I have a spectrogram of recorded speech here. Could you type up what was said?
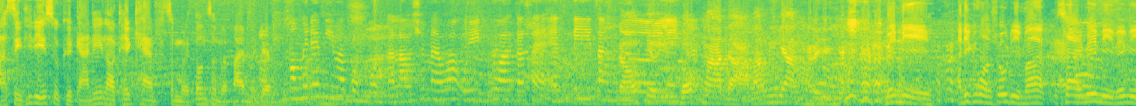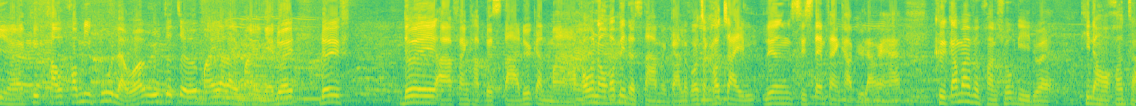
าสิ่งที่ดีที่สุดคือการที่เราเทคแคร์เสมอต้นเสมอปลายเหมือนเดิม เขาไม่ได้มีมาบ่นๆกับเราใช่ไหมว่า อุ๊ยกลัวกระแสแอนตี้จังเลน้องเกี่ยวยอะไรอินเงี้บ็อกซ์ยมาด่าบ้างหรือยังอะไรอย่างเงี้ยไม่มี อันนี้คือความโชคดีมาก ใช่ไม่มีไม่มีฮะ คือเขาเขามีพูดแหละว่าเอ้ยจะเจอไหมอะไรไหมอย่างเงี้ยด้วยด้วย ด้วยอ่าแฟนคลับเดอะสตาร์ด้วยกันมา เพราะว่าน้องก็เป็นเดอะสตาร์เหมือนกัน แล้วก็จะเข้าใจเรื่องซิสเต็มแฟนคลับอยู่แล้วไงฮะ คือก็มาเป็นความโชคดีด้วยที่น้องเขาเข้าใจ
